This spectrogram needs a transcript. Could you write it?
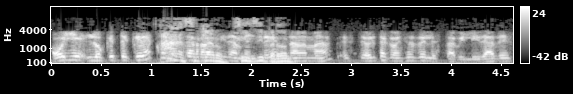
Oye, lo que te quería Ah, comentar sí, claro. rápidamente, Sí, sí, perdón. nada más, este, ahorita que me dices de la estabilidad es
